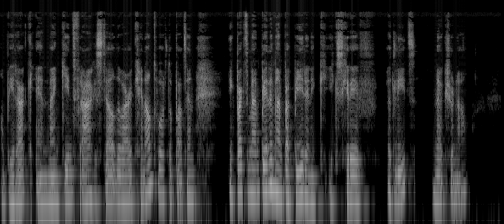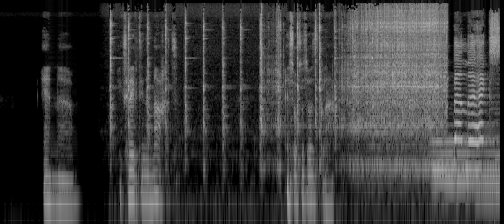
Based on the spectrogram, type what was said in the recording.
op Irak, en mijn kind vragen stelde waar ik geen antwoord op had. En Ik pakte mijn pen en mijn papier en ik, ik schreef het lied, Neukjournaal. En uh, ik schreef het in de nacht. En s ochtends was het klaar. Ik ben de heks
